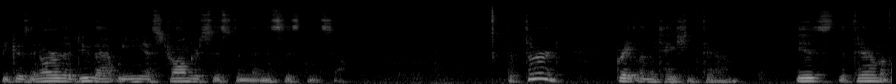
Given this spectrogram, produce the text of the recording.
because in order to do that, we need a stronger system than the system itself. The third great limitation theorem is the theorem of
